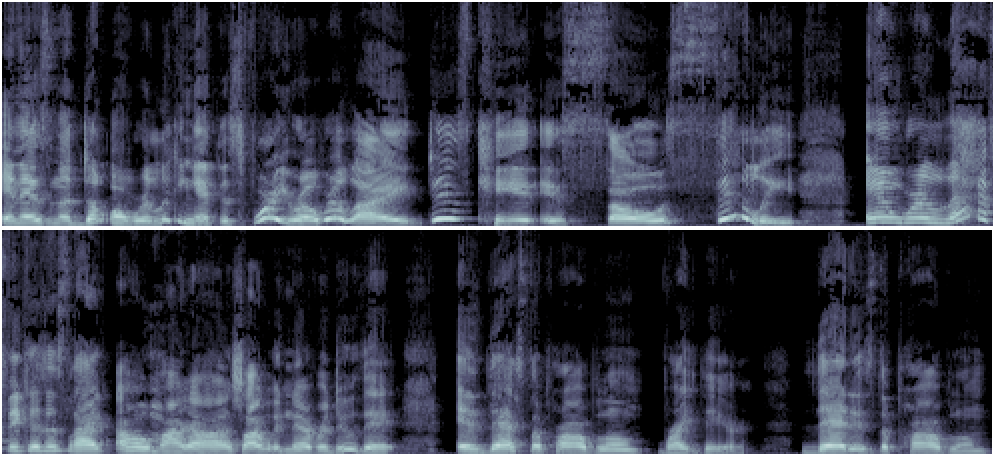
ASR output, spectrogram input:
And as an adult, when we're looking at this four year old, we're like, this kid is so silly. And we're laughing because it's like, oh my gosh, I would never do that. And that's the problem right there. That is the problem.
